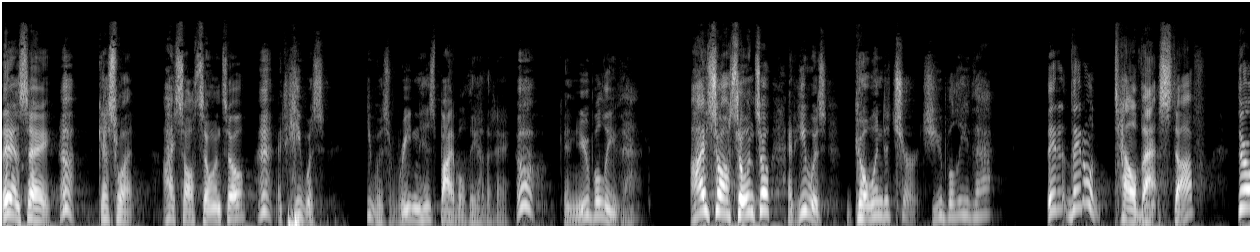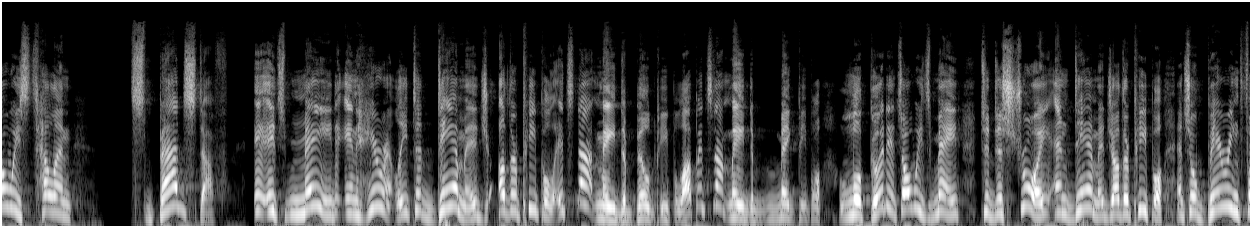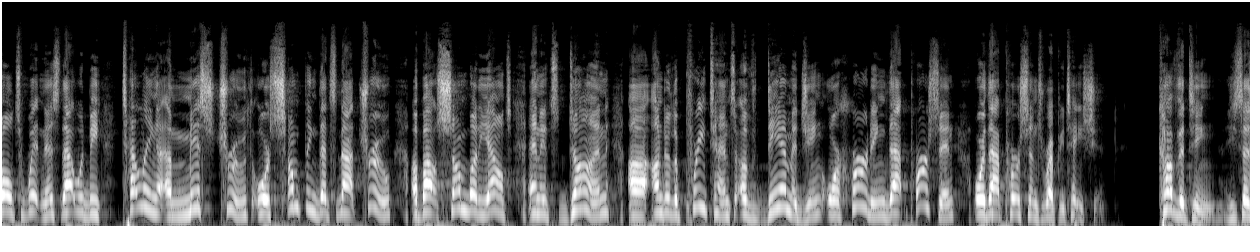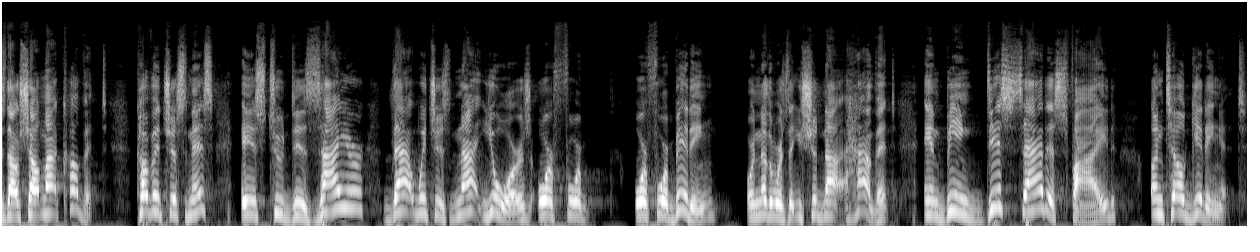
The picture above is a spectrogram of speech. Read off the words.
They didn't say, oh, guess what? I saw so and so, and he was he was reading his Bible the other day. Oh, can you believe that? I saw so and so, and he was going to church. You believe that? They, they don't tell that stuff. They're always telling bad stuff. It's made inherently to damage other people. It's not made to build people up. It's not made to make people look good. It's always made to destroy and damage other people. And so, bearing false witness, that would be telling a mistruth or something that's not true about somebody else, and it's done uh, under the pretense of damaging or hurting that person or that person's reputation. Coveting, he says, Thou shalt not covet. Covetousness is to desire that which is not yours or for or forbidding, or in other words, that you should not have it, and being dissatisfied until getting it.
